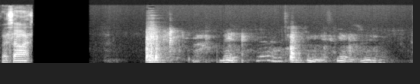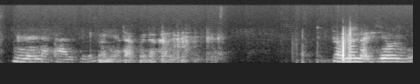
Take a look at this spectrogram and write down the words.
Kwa sawa. Nimesikia vizuri. Ninaenda kazi. Sasa nataka kazi. Taonana jioni.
